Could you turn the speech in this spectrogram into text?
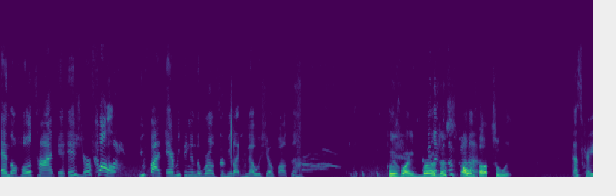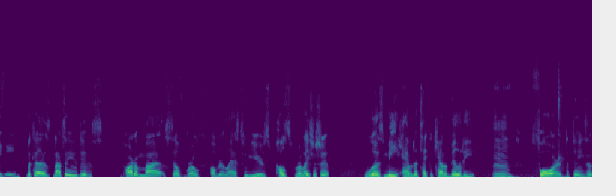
And the whole time it is your fault. You find everything in the world to be like, no, it's your fault though. It's like, bro, Like, just own up to it. That's crazy. Because not tell you this, part of my self growth over the last two years post relationship was me having to take accountability Mm. for the things that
